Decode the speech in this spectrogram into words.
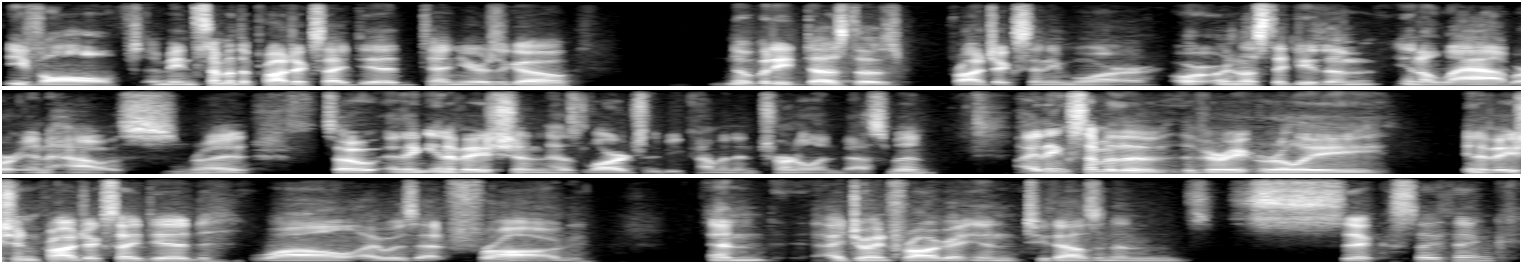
evolved. I mean, some of the projects I did 10 years ago, nobody does those projects anymore, or, or unless they do them in a lab or in house, mm-hmm. right? So I think innovation has largely become an internal investment. I think some of the, the very early innovation projects I did while I was at Frog, and I joined Frog in 2006, I think,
